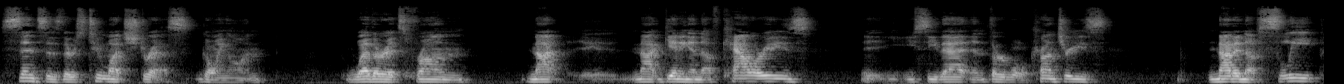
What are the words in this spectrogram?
senses there's too much stress going on, whether it's from not not getting enough calories You see that in third world countries. Not enough sleep,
